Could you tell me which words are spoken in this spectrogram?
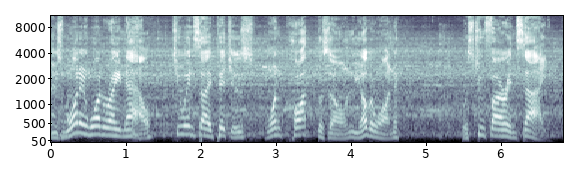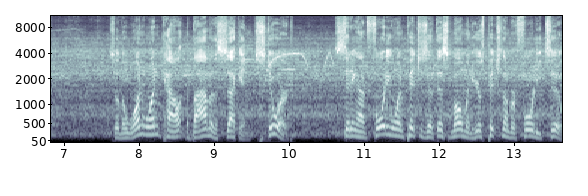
He's one and one right now. Two inside pitches. One caught the zone. The other one was too far inside. So the 1 1 count, the bottom of the second. Stewart sitting on 41 pitches at this moment. Here's pitch number 42.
